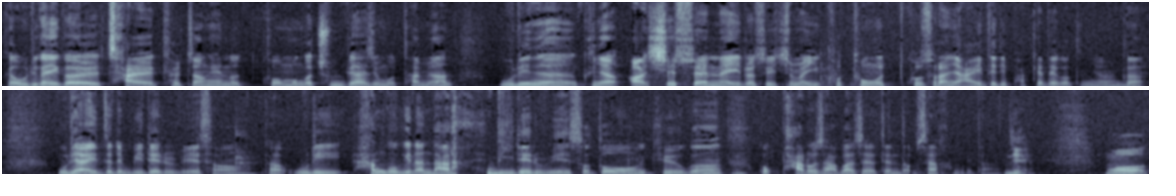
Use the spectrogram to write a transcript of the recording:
그러니까 우리가 이걸 잘 결정해 놓고 뭔가 준비하지 못하면 우리는 그냥 아 실수했네 이럴 수 있지만 이 고통을 고스란히 아이들이 받게 되거든요. 그러니까 우리 아이들의 미래를 위해서, 그러니까 우리 한국이란 나라의 미래를 위해서도 교육은 꼭 바로 잡아줘야 된다고 생각합니다. 네. 뭐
